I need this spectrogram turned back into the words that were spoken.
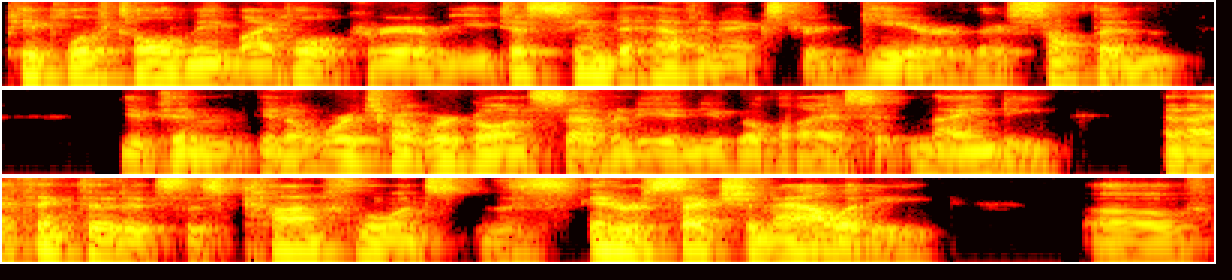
people have told me my whole career, you just seem to have an extra gear. There's something you can, you know, we're trying, we're going 70 and you go by us at 90. And I think that it's this confluence, this intersectionality of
